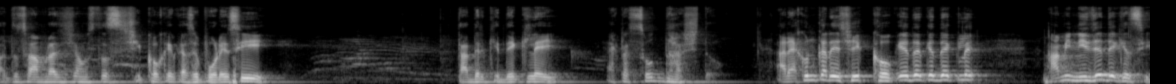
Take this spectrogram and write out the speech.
অথচ আমরা যে সমস্ত শিক্ষকের কাছে পড়েছি, তাদেরকে দেখলেই একটা শ্রদ্ধা আসতো। আর এখনকার এই শিক্ষক, এদেরকে দেখলে আমি নিজে দেখেছি,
